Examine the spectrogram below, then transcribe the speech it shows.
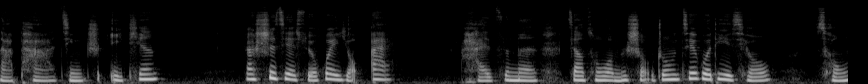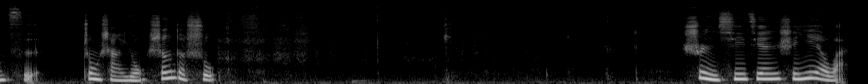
哪怕仅止一天，让世界学会有爱。孩子们将从我们手中接过地球，从此种上永生的树。瞬息间是夜晚。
